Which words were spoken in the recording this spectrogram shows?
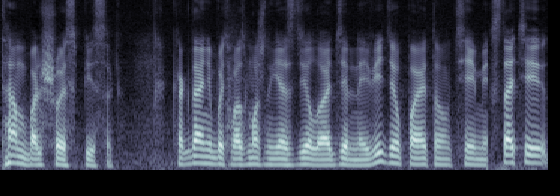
там большой список. Когда-нибудь, возможно, я сделаю отдельное видео по этому теме. Кстати,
